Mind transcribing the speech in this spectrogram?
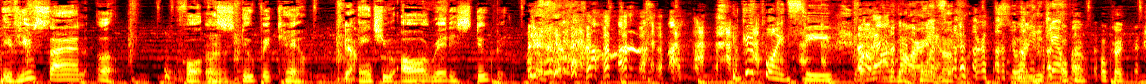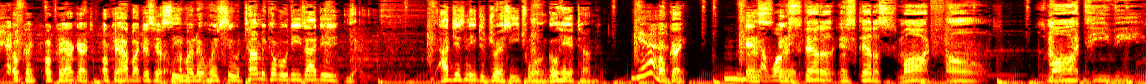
if you sign up for a stupid camp, Mm. Yeah. ain't you already stupid? Good point, Steve. that You part. point now. boy. You you- okay, okay, okay, okay. I got you. Okay, how about this here? See How about when, when see when Tommy come up with these ideas, yeah, I just need to dress each one. Go ahead, Tommy. Yeah. Okay. Mm-hmm. Ins- got one minute. instead of instead of smartphones, smart TVs,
